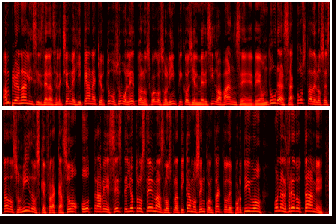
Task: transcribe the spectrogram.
Amplio análisis de la selección mexicana que obtuvo su boleto a los Juegos Olímpicos y el merecido avance de Honduras a costa de los Estados Unidos que fracasó otra vez. Este y otros temas los platicamos en Contacto Deportivo con Alfredo Tame.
